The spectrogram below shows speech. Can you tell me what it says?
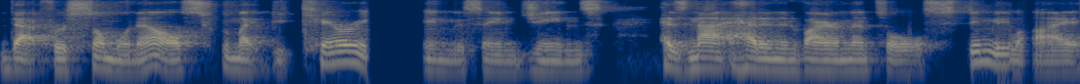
that for someone else who might be carrying the same genes has not had an environmental stimuli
